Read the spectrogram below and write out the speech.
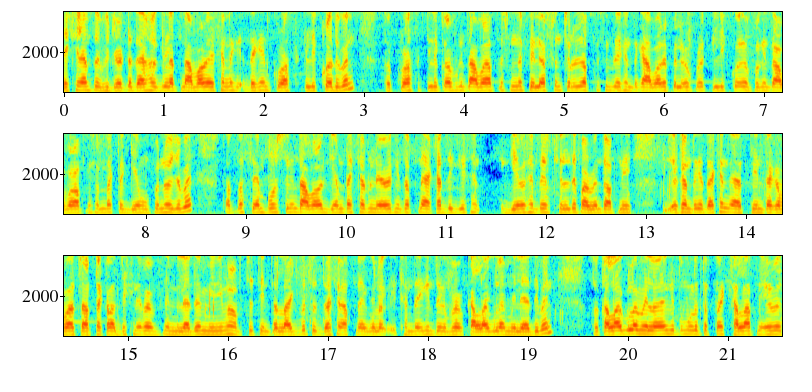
দেখলাম তো ভিডিওটা দেখা গেলে আপনি আবার এখানে, দেখেন ক্রস ক্লিক করে দেবেন। তো ক্রস ক্লিক করার কিন্তু আবার আপনার সামনে প্লে অপশন চলে যাবে। আপনি সিম্পলি এখান থেকে আবার প্লের উপরে ক্লিক করে কিন্তু আবার আপনার সামনে একটা গেম ওপেন হয়ে যাবে। তো আপনার সেম প্রসেস কিন্তু আবার গেমটা খেলবেন। এবার কিন্তু আপনি একাধিক গেম এখান থেকে খেলতে পারবেন। তো আপনি এখান থেকে দেখেন তিন টাকা বা চার কালার যেখানে পাবেন, আপনি মিলিয়ে দেবেন। মিনিমাম হচ্ছে তিনটা লাগবে। তো দেখেন আপনি এগুলো, এখান থেকে কিন্তু এভাবে কালারগুলো মিলিয়ে দেবেন। তো কালারগুলো মিলালে কিন্তু মূলত আপনার খেলা আপনি এভাবে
